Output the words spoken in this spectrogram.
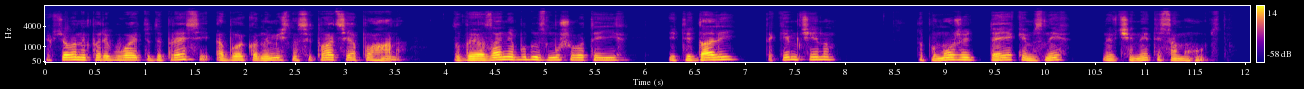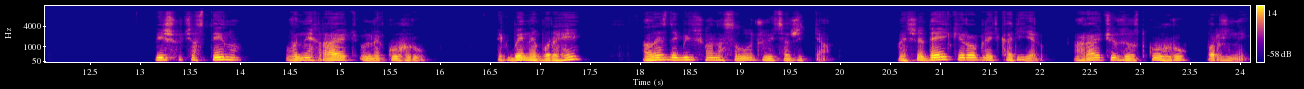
Якщо вони перебувають у депресії або економічна ситуація погана, зобов'язання будуть змушувати їх йти далі таким чином допоможуть деяким з них не вчинити самогубство. Більшу частину вони грають у м'яку гру, якби не борги, але здебільшого насолоджуються життям. Лише деякі роблять кар'єру, граючи в жорстку гру боржник.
